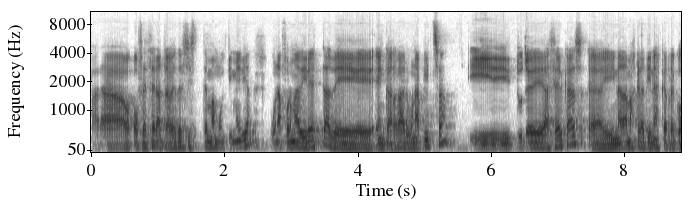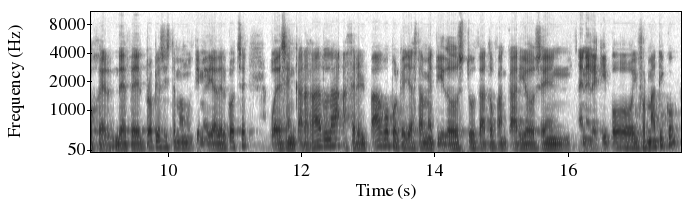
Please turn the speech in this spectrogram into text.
para ofrecer a través del sistema multimedia una forma directa de encargar una pizza y tú te acercas eh, y nada más que la tienes que recoger. Desde el propio sistema multimedia del coche puedes encargarla, hacer el pago porque ya están metidos tus datos bancarios en, en el equipo informático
